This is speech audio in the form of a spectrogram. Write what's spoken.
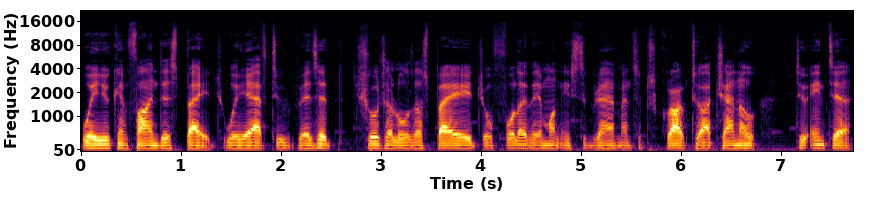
where you can find this page, where you have to visit Shosholoza's page or follow them on Instagram and subscribe to our channel to enter.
